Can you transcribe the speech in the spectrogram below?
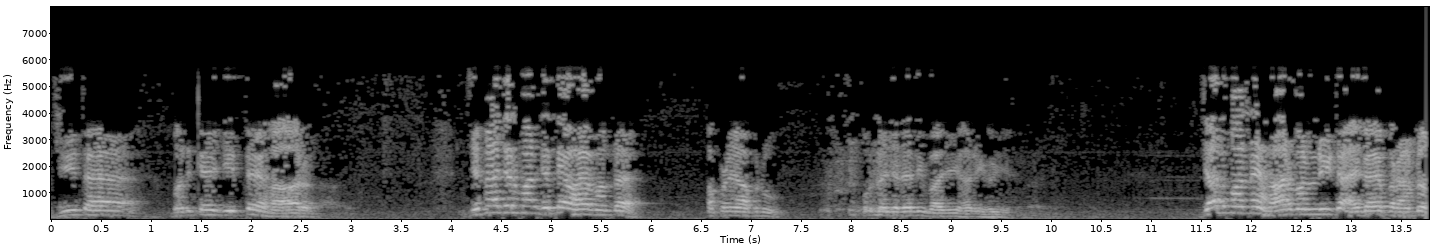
ਜੀਤ ਹੈ। ਮਨ ਕੇ ਜੀਤੇ ਹਾਰ। ਜਿੰਨਾ ਚਿਰ ਮਨ ਜਿੱਤਿਆ ਹੋਇਆ ਬੰਦਾ ਆਪਣੇ ਆਪ ਨੂੰ ਉਹ ਨਜ਼ਰੇ ਦੀ ਬਾਜੀ ਹਾਰੀ ਹੋਈ ਹੈ। ਜਦ ਮਨ ਨੇ ਹਾਰ ਮੰਨ ਲਈ ਢਾਏ ਗਏ ਪ੍ਰਾਣਾ।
